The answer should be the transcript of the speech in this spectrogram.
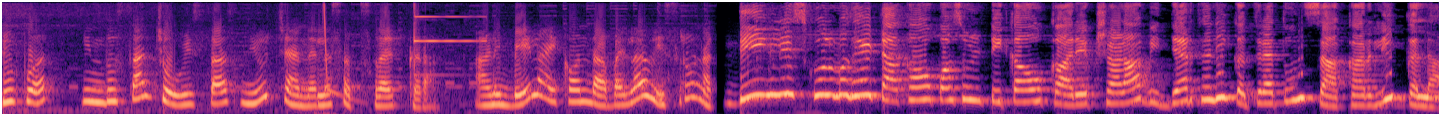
यूट्यूबवर हिंदुस्तान चोवीस तास न्यूज चॅनलला सबस्क्राईब करा आणि बेल आयकॉन दाबायला विसरू नका. दी इंग्लिश स्कूलमध्ये टाकाऊपासून टिकाऊ कार्यशाळा विद्यार्थ्यांनी कचऱ्यातून साकारली कला.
